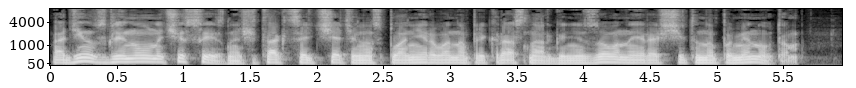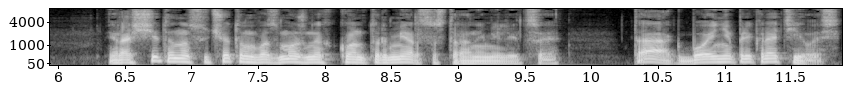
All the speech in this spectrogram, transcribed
Один взглянул на часы, значит, акция тщательно спланирована, прекрасно организована и рассчитана по минутам и рассчитано с учетом возможных контрмер со стороны милиции. Так, бойня прекратилась.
